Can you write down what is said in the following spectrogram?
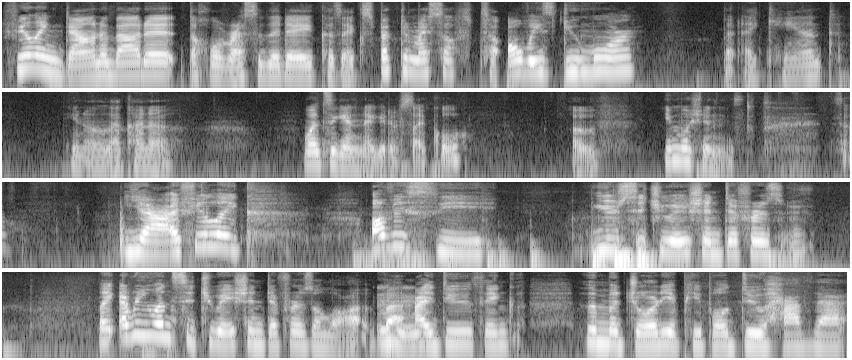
feeling down about it the whole rest of the day because I expected myself to always do more, but I can't. You know, that kind of, once again, negative cycle of emotions. So. Yeah, I feel like obviously your situation differs like everyone's situation differs a lot, but Mhm. I do think the majority of people do have that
